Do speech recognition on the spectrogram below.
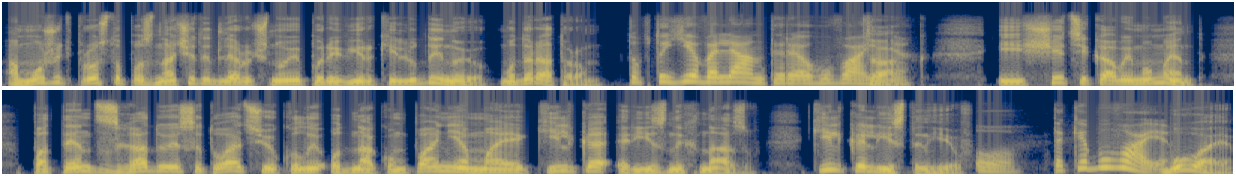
а можуть просто позначити для ручної перевірки людиною, модератором. Тобто є варіанти реагування. Так. І ще цікавий момент. Патент згадує ситуацію, коли одна компанія має кілька різних назв, кілька лістингів. О, таке буває. Буває.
